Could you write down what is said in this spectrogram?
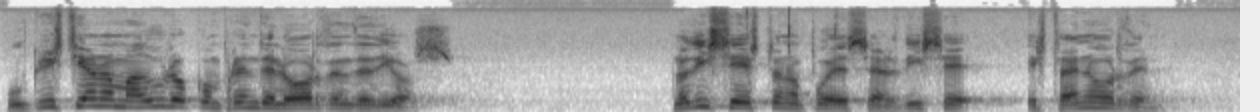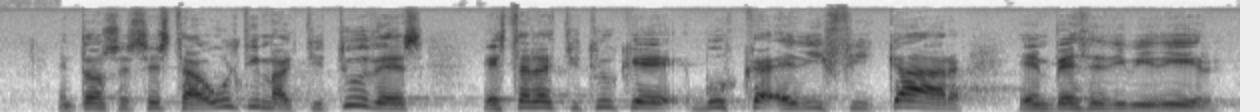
un cristiano maduro comprende el orden de Dios. No dice esto no puede ser, dice está en orden. Entonces, esta última actitud es, esta es la actitud que busca edificar en vez de dividir.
